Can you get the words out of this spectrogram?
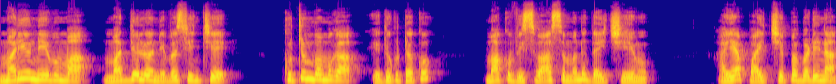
మరియు నీవు మా మధ్యలో నివసించే కుటుంబముగా ఎదుగుటకు మాకు విశ్వాసమును దయచేయము. అయా పై చెప్పబడిన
